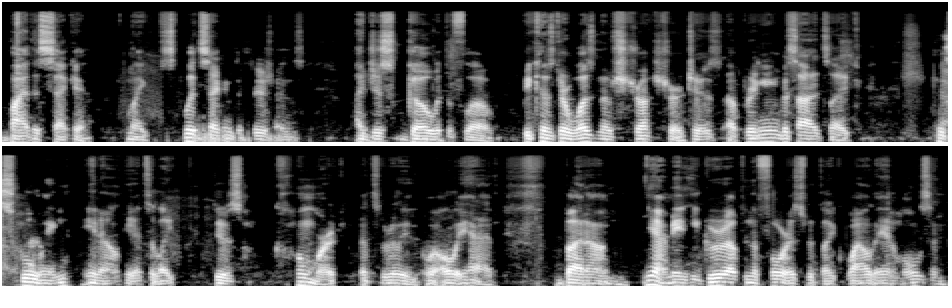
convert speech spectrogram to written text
by the second, like split second decisions. I just go with the flow because there was no structure to his upbringing besides like his schooling. You know, he had to like do his homework. That's really all he had. But um, yeah, I mean, he grew up in the forest with like wild animals and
